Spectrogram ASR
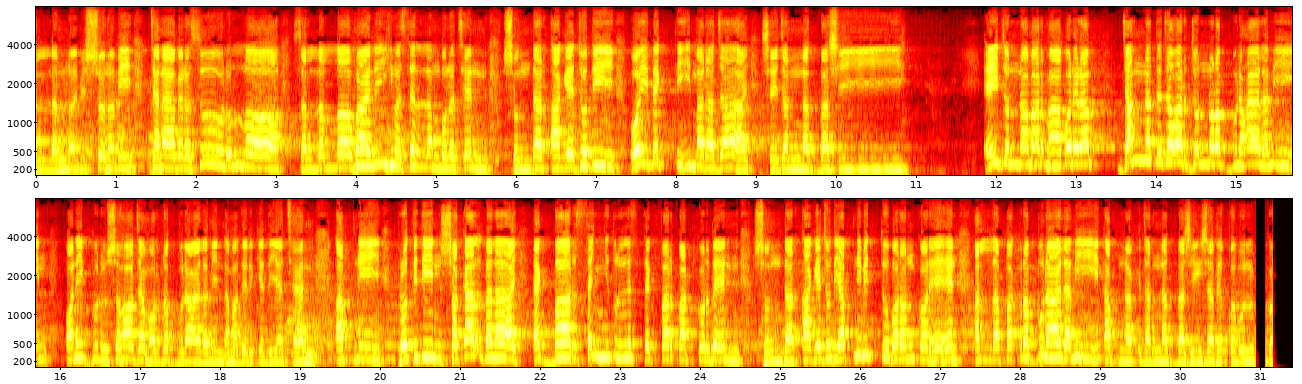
আল্লাহ নয় বিশ্ব নবী জানাবে রসুল্লাহ সাল্লাহ আলাইহি ওয়াসাল্লাম বলেছেন, সন্ধ্যার আগে যদি ওই ব্যক্তি মারা যায়, সে জান্নাতবাসী। এই জন্য আমার মা বোনেরা জান্নাতে যাওয়ার জন্য রব্বুল আলামিন অনেকগুলো সহজ আমল রব্বুল আলামিন আমাদেরকে দিয়েছেন। আপনি প্রতিদিন সকাল বেলায় একবার ইস্তিগফার পাঠ করবেন। সন্ধ্যার আগে যদি আপনি মৃত্যুবরণ করেন, আল্লাহ পাক রব্বুল আলামিন আপনাকে জান্নাতবাসী হিসাবে কবুল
